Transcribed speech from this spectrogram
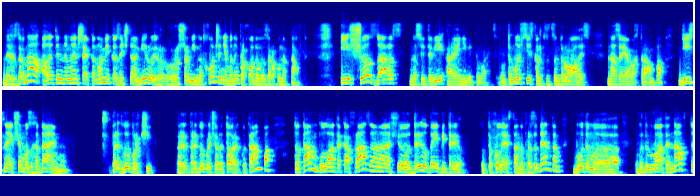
в них зерна, але тим не менше, економіка значною мірою і грошові надходження вони проходили за рахунок нафти. І що зараз на світовій арені відбувається? Тобто ми всі сконцентрувалися на заявах Трампа. Дійсно, якщо ми згадаємо передвиборчі передвиборчу риторику Трампа, то там була така фраза, що «drill, baby, drill». Тобто, коли я стану президентом, будемо видобувати нафту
